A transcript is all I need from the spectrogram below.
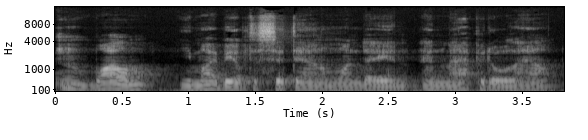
while you might be able to sit down on one day and, and map it all out,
